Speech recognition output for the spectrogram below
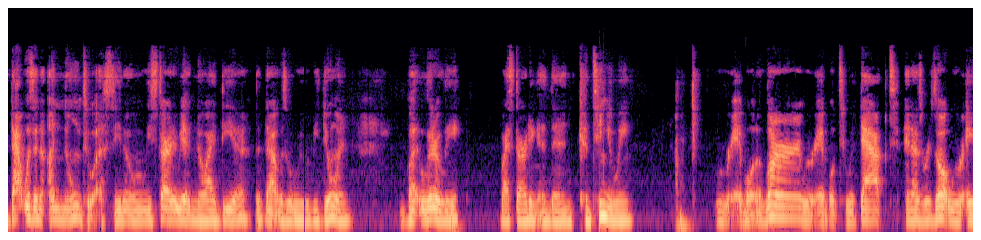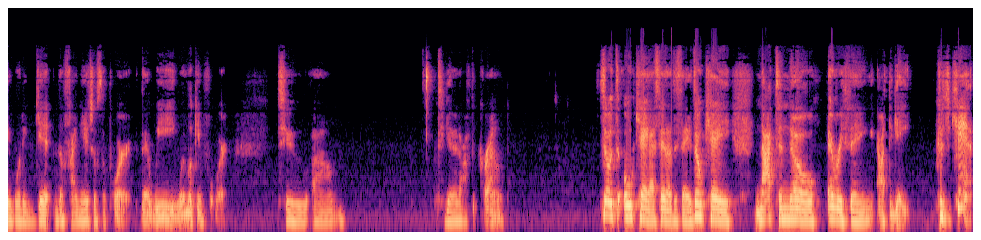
that was an unknown to us. You know, when we started, we had no idea that that was what we would be doing. But literally, by starting and then continuing, we were able to learn, we were able to adapt, and as a result, we were able to get the financial support that we were looking for to um, to get it off the ground. So it's okay. I say that to say it's okay not to know everything out the gate because you can't.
